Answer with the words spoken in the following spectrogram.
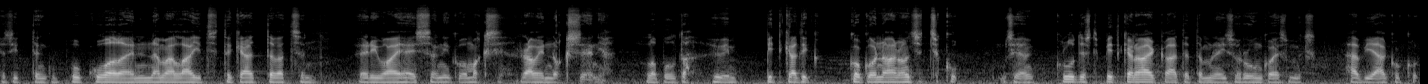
Ja sitten kun puu kuolee, niin nämä lajit sitten käyttävät sen eri vaiheissa niin kuin omaksi ravinnokseen. Ja lopulta hyvin pitkälti kokonaan on sitten se, siihen kuluu tietysti pitkän aikaa, että tämmöinen iso runko esimerkiksi häviää koko,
